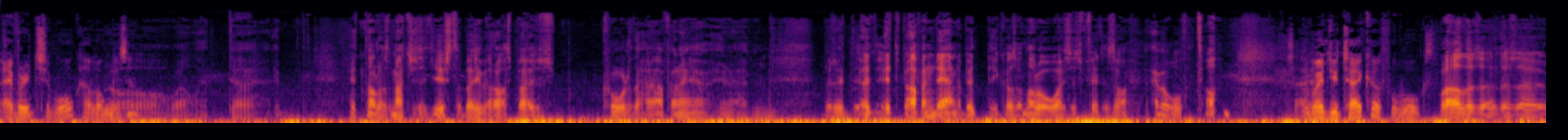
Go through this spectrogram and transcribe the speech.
average walk? How long is it? Oh well, it, uh, it, it's not as much as it used to be, but I suppose quarter to half an hour, you know. Mm-hmm. But it, it, it's up and down a bit because I'm not always as fit as I am all the time. So, where do you take her for walks? well, there's a there's a,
